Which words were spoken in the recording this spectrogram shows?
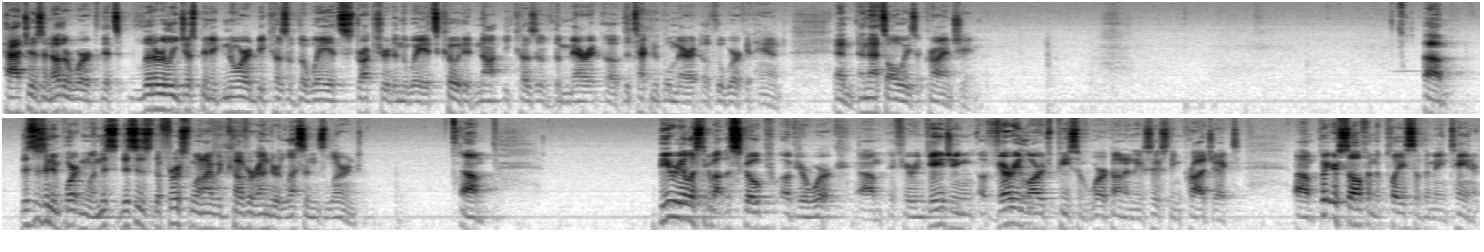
patches and other work that's literally just been ignored because of the way it's structured and the way it's coded, not because of the merit of the technical merit of the work at hand. And, and that's always a crying shame. Um, this is an important one. This, this is the first one I would cover under lessons learned. Um, be realistic about the scope of your work. Um, if you're engaging a very large piece of work on an existing project, um, put yourself in the place of the maintainer.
